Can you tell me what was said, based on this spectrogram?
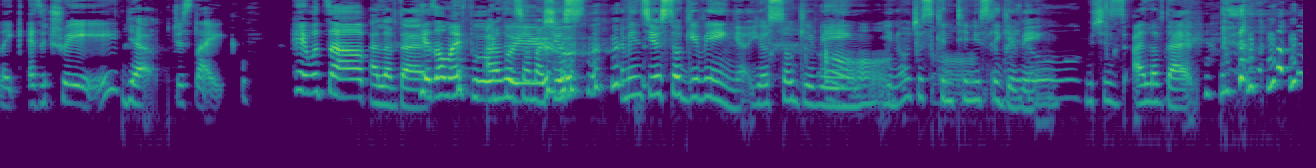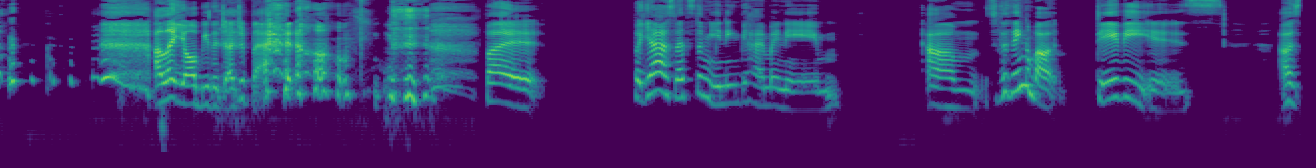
like as a tray. Yeah. Just like hey, what's up? I love that. Here's all my food I love that so much. You're, I mean, you're so giving. You're so giving. Aww. You know, just continuously Aww, giving, which is I love that. I'll let y'all be the judge of that. Um, but but yes, that's the meaning behind my name. Um, so the thing about Devi is, I was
